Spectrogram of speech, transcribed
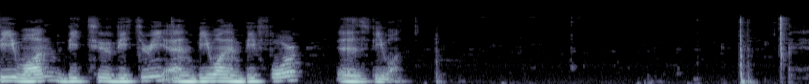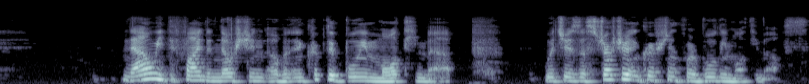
V1, V2, V3, and V1 and V4 is V1. Now we define the notion of an encrypted Boolean multimap, which is a structured encryption for Boolean multimaps.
